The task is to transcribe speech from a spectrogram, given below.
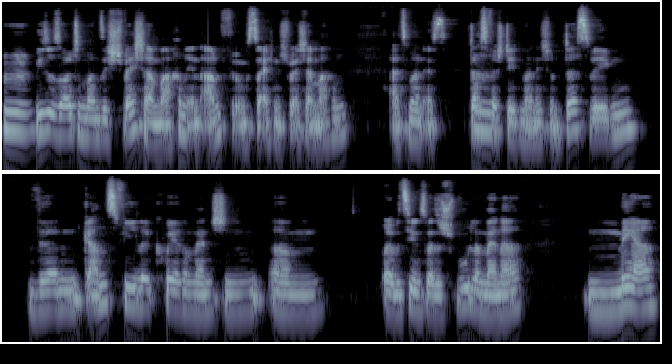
Hm. Wieso sollte man sich schwächer machen, in Anführungszeichen schwächer machen, als man ist? Das Mhm. versteht man nicht. Und deswegen werden ganz viele queere Menschen ähm, oder beziehungsweise schwule Männer mehr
